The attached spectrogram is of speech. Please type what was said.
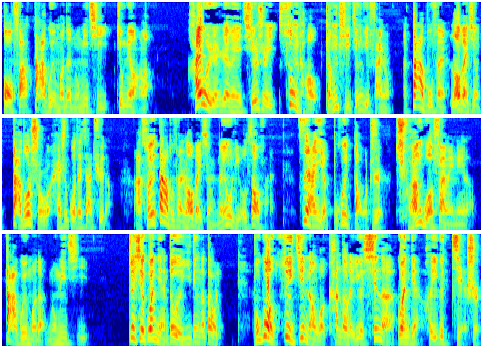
爆发大规模的农民起义就灭亡了。还有人认为，其实是宋朝整体经济繁荣，大部分老百姓大多时候还是过得下去的。啊，所以大部分老百姓没有理由造反，自然也不会导致全国范围内的大规模的农民起义。这些观点都有一定的道理。不过最近呢，我看到了一个新的观点和一个解释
